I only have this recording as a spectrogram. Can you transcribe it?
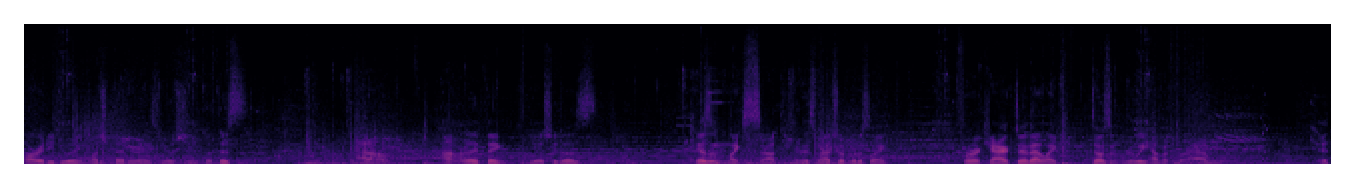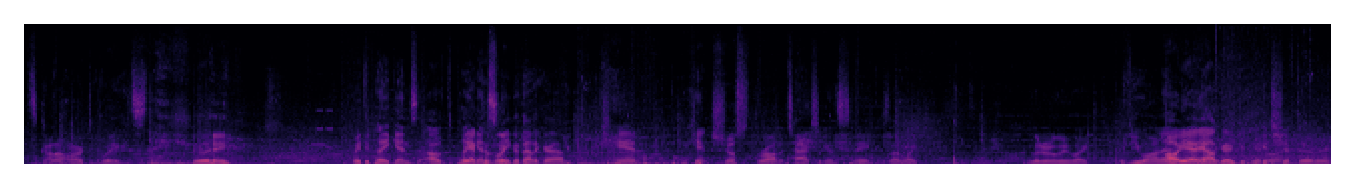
Already doing much better as Yoshi, but this, I don't, I don't really think Yoshi does. He doesn't like suck in this matchup, but it's like for a character that like doesn't really have a grab, it's kind of hard to play against Snake. like, Wait to play against. Oh, to play yeah, against because like Snake without a grab. you can't you can't just throw out attacks against Snake because that like literally like if you want to. Oh, yeah, yeah, okay, You, yeah, you go could shift over.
